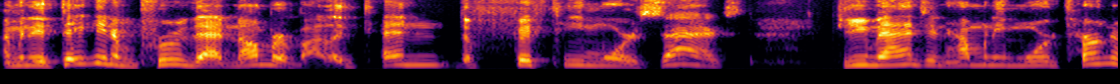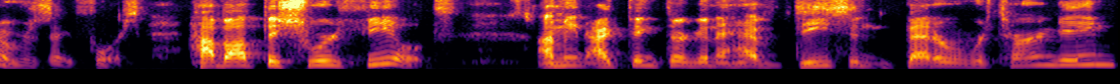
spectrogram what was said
I mean, if they can improve that number by like 10 to 15 more sacks, can you imagine how many more turnovers they force? How about the short fields? I mean, I think they're going to have decent, better return game.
